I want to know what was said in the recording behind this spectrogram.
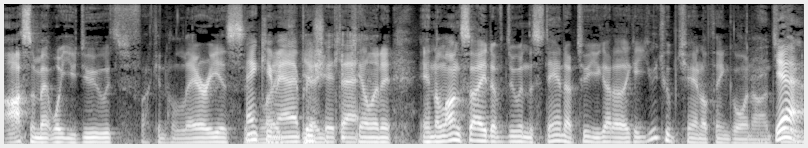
awesome at what you do. It's fucking hilarious. and, Thank you, like, man. I yeah, you appreciate keep that. Killing it. And alongside of doing the stand up too, you got a, like a YouTube channel thing going on. Too. Yeah.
